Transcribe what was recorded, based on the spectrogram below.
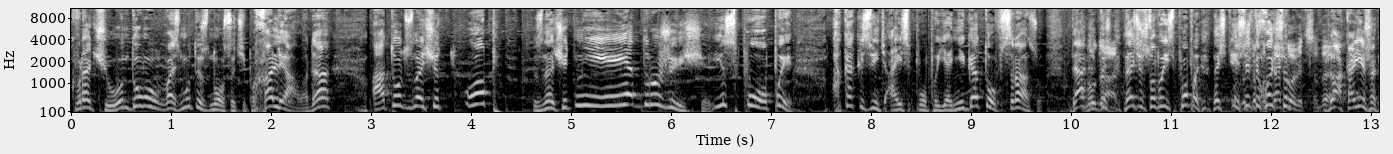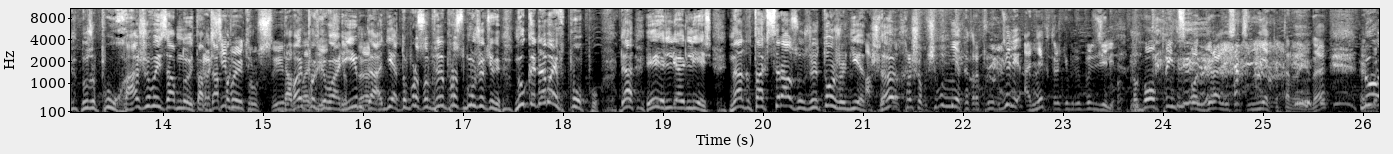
к врачу, он думал, возьмут из носа, типа, халява, да? А тут, значит, оп, Значит, нет, дружище, из попы. А как, извините, а из попы я не готов сразу. Да? Ну, То да. есть, значит, чтобы из попы, значит, если ты хочешь... Чтобы, да. да, конечно, нужно поухаживай за мной. Там, Красивые да, трусы. Давай поговорим, да. да. Нет, ну просто, просто мужик тебе ну-ка давай в попу, да, и, лезь. Надо так сразу же тоже нет. А да? что, хорошо, почему некоторых предупредили, а некоторых не предупредили? По какому принципу отбирались эти некоторые, да? Ну,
